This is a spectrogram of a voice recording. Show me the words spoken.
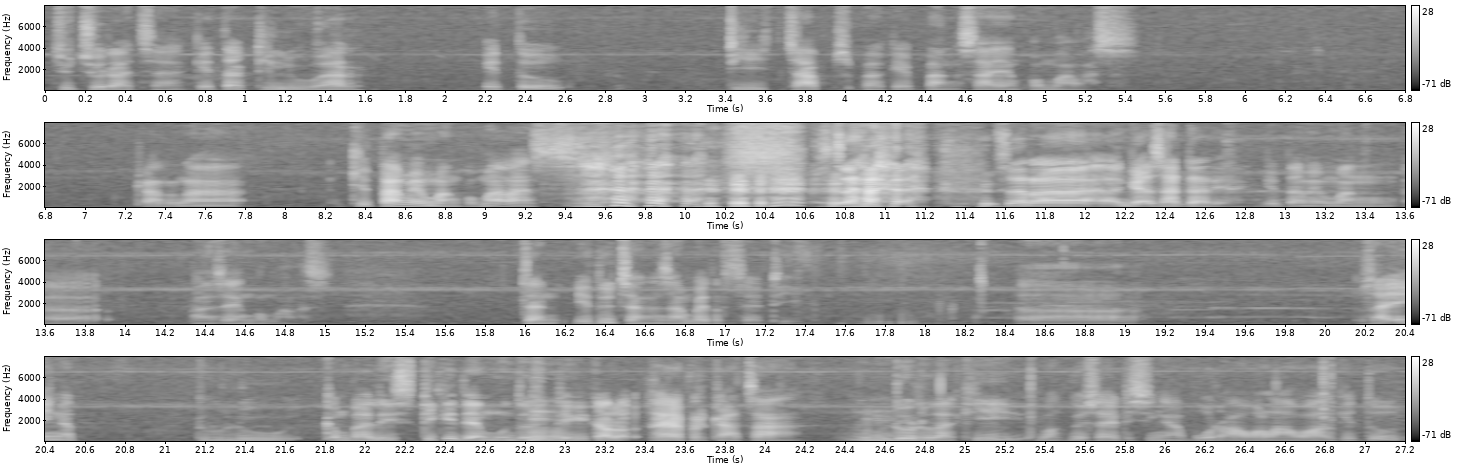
jujur aja kita di luar itu dicap sebagai bangsa yang pemalas. Karena kita memang pemalas, secara, secara nggak sadar ya kita memang eh, bangsa yang pemalas. Dan itu jangan sampai terjadi. Eh, saya ingat dulu kembali sedikit ya mundur sedikit kalau saya berkaca mundur lagi waktu saya di Singapura awal-awal gitu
